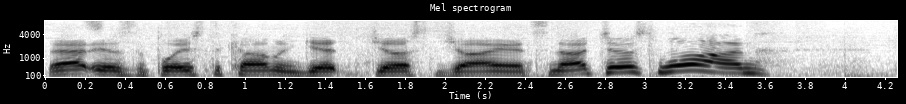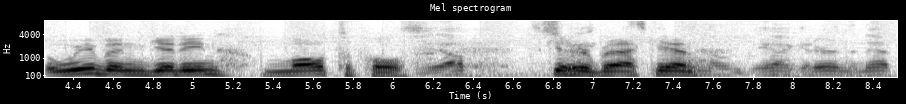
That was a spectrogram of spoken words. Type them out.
That is the place to come and get just giants. Not just one, but we've been getting multiples. Yep. Let's Sweet. get her back in. The, yeah, get her in the net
